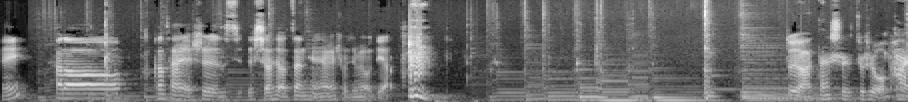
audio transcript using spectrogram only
哎，Hello，刚才也是小小暂停因为手机没有电了。对啊，但是就是我怕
